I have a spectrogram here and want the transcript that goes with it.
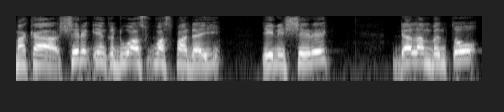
Maka syirik yang kedua waspadai, ini syirik dalam bentuk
